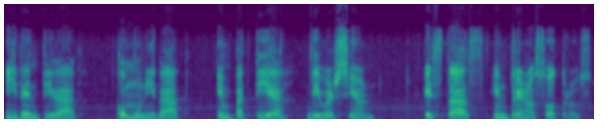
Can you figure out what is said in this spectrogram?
Identidad, comunidad, empatía, diversión estás entre nosotros.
